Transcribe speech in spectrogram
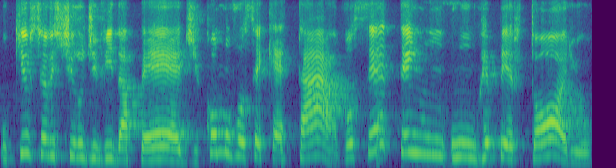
o que o seu estilo de vida pede, como você quer estar, tá, você tem um, um repertório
